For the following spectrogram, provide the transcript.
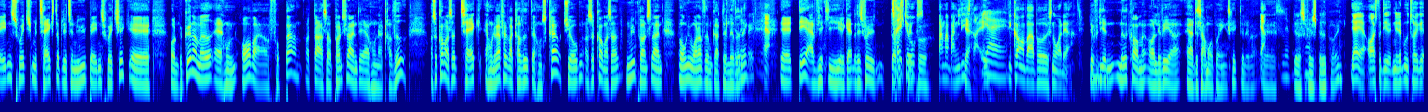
bait and switch med tags, der bliver til nye bait and switch, ikke? Øh, hvor den begynder med, at hun overvejer at få børn, og der er så punchline, det er, at hun er gravid, og så kommer så et tag, at hun i hvert fald var gravid, da hun skrev joken, og så kommer så en ny punchline, only one of them got delivered. Ikke? Øh, det er virkelig elegant, og det er selvfølgelig Tre jokes, på... bang, bang, bang, lige Ja. streg. Ikke? Ja, ja, ja. De kommer bare på snor der. Det er fordi, at nedkomme og levere er det samme ord på engelsk, ikke? Deliver. Ja. Øh, det er der selvfølgelig spillet på, ikke? Ja, ja, også fordi netop udtrykket,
